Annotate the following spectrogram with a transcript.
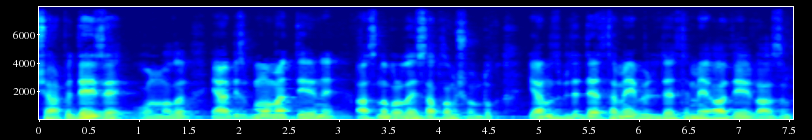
çarpı dz olmalı. Yani biz bu moment değerini aslında burada hesaplamış olduk. Yalnız bir de delta m bölü delta ma değeri lazım.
